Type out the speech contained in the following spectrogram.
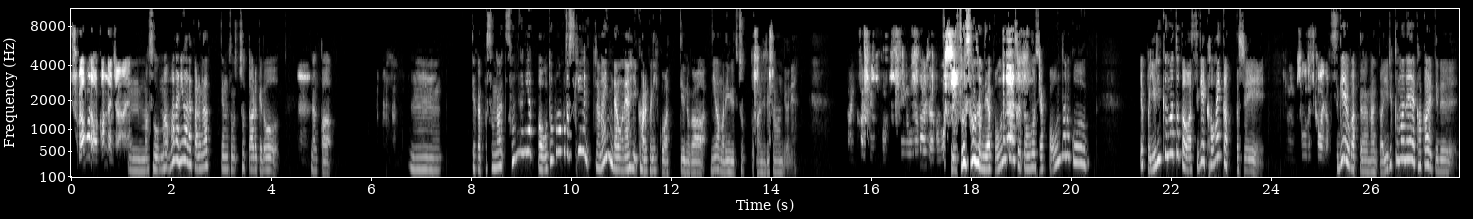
それはまだわかんないんじゃない？うん、まあそう、ま、まだ2話だからなっていうのとちょっとあるけど、なんか、うーん、てかやっぱそんな、そんなにやっぱ男のこと好きじゃないんだろうね、唐国彦はっていうのが2話まで見るとちょっと感じてしまうんだよね。はいカルフィン飛行機の女大使だと思うし。そうそうなんだよ。やっぱ女大使だと思うし、やっぱ女の子、やっぱゆりくまとかはすげえ可愛かったし、うん、超絶可愛かっすげえよかったな。なんか、ゆりくまで書かれてる、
